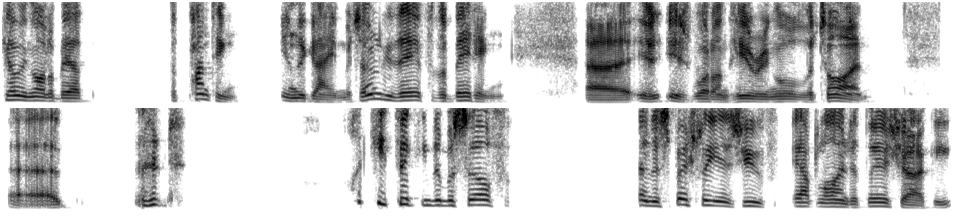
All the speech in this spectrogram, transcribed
going on about the punting in the game. It's only there for the betting, uh, is, is, what I'm hearing all the time. Uh, I keep thinking to myself, and especially as you've outlined it there, Sharky,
